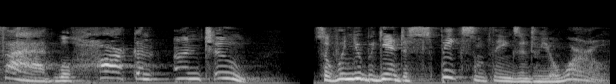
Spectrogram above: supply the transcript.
side will hearken unto. So when you begin to speak some things into your world,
